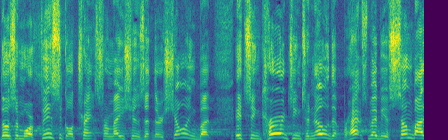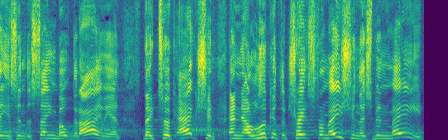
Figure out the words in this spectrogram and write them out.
those are more physical transformations that they're showing, but it's encouraging to know that perhaps maybe if somebody is in the same boat that I am in, they took action and now look at the transformation that's been made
